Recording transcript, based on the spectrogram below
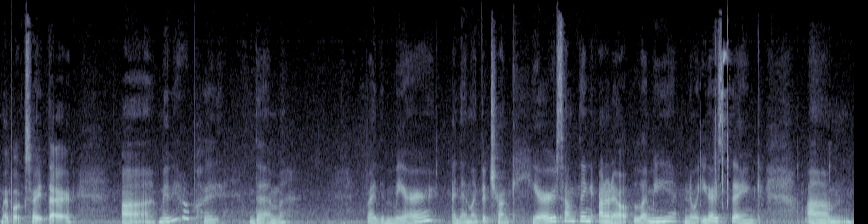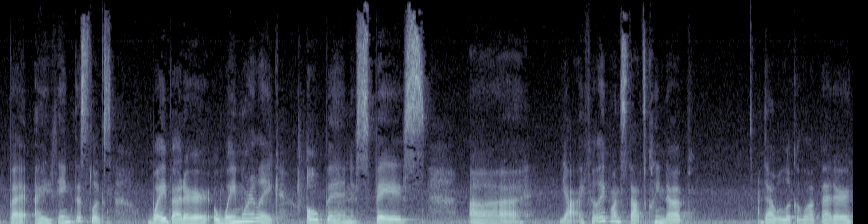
my books right there. Uh, maybe I'll put them by the mirror and then like the trunk here or something. I don't know. Let me know what you guys think. Um, but I think this looks way better, way more like open space. Uh, yeah, I feel like once that's cleaned up, that will look a lot better.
